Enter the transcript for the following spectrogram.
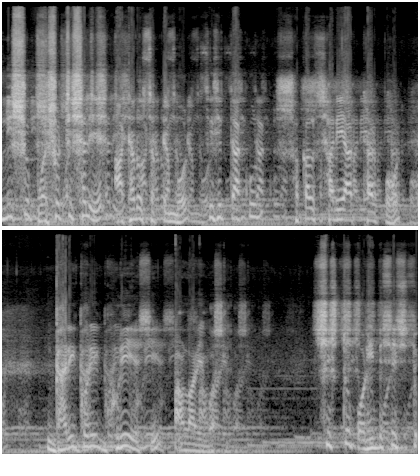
উনিশশো সালের আঠারো সেপ্টেম্বর ঠাকুর সকাল সাড়ে আটটার পর গাড়ি করে ঘুরে এসে পার্লারে বসে বসে। শিষ্ট পরিবেশিষ্ট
